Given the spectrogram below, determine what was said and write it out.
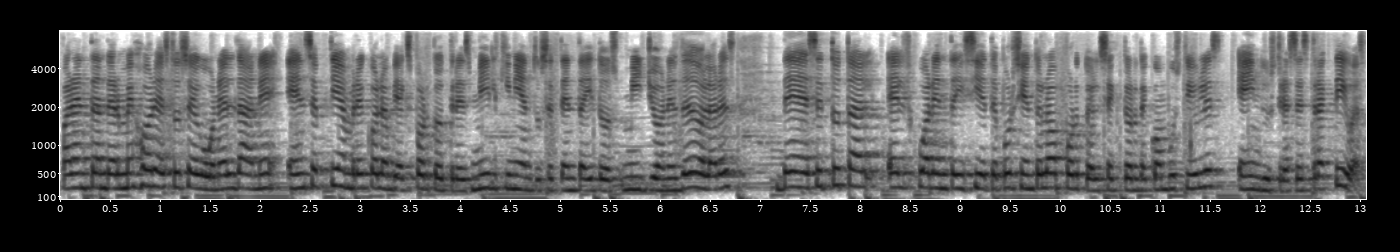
Para entender mejor esto, según el DANE, en septiembre Colombia exportó 3.572 millones de dólares. De ese total, el 47% lo aportó el sector de combustibles e industrias extractivas.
